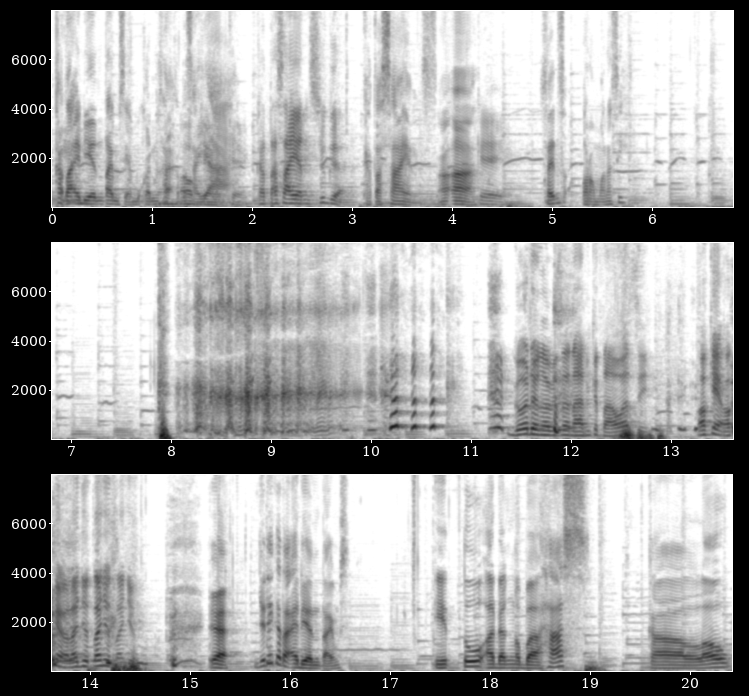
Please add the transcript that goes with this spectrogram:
Kata IDN Times ya, bukan kata Oke, saya. oke. Kata science juga. Kata science. Ah, ah. Oke. Science orang mana sih? Gue udah nggak bisa nahan ketawa sih. Oke, oke, lanjut, lanjut, lanjut. Ya, jadi kata IDN Times itu ada ngebahas kalau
